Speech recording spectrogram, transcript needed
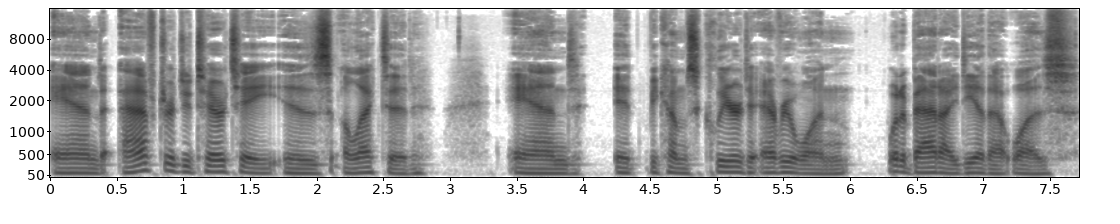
And after Duterte is elected and it becomes clear to everyone what a bad idea that was,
